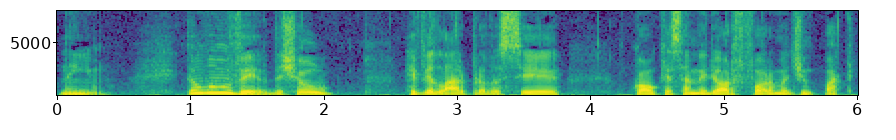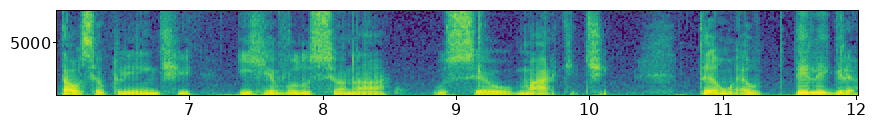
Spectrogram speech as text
nenhum. Então vamos ver, deixa eu revelar para você qual que é essa melhor forma de impactar o seu cliente e revolucionar o seu marketing. Então, é o Telegram,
